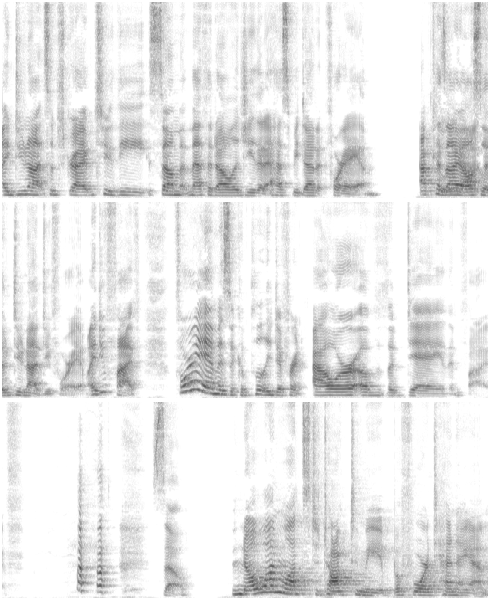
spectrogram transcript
I do not subscribe to the some methodology that it has to be done at 4 a.m. Because I not. also do not do 4 a.m. I do 5. 4 a.m. is a completely different hour of the day than 5. so No one wants to talk to me before 10 a.m.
